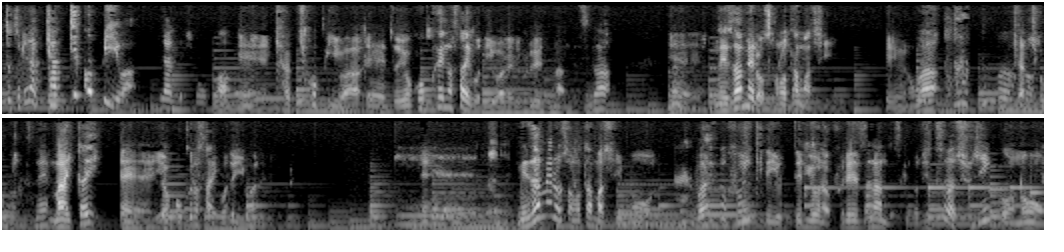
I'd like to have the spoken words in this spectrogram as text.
と、それではキャッチコピーは何でしょうか？えーキャッチコピーは、えー、と予告編の最後で言われるフレーズなんですが、えー目覚めろその魂っていうのがキャッチコピーですね。毎回、えー予告の最後で言われる。えー目覚めろその魂も、割と雰囲気で言ってるようなフレーズなんですけど、実は主人公の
